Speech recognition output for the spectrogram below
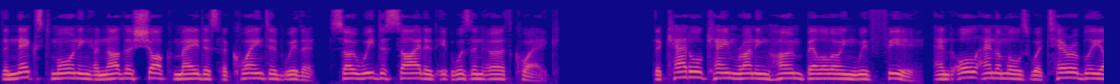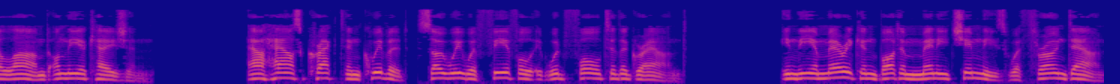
The next morning another shock made us acquainted with it, so we decided it was an earthquake. The cattle came running home bellowing with fear, and all animals were terribly alarmed on the occasion. Our house cracked and quivered, so we were fearful it would fall to the ground. In the American bottom many chimneys were thrown down,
